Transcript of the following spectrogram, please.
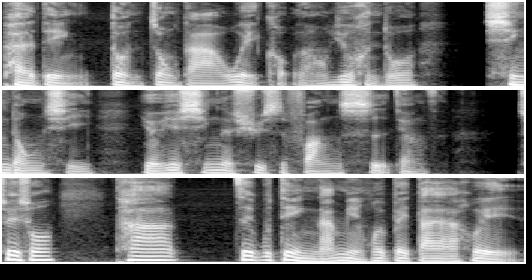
拍的电影都很重大家胃口，然后有很多新东西，有一些新的叙事方式这样子。所以说，他这部电影难免会被大家会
